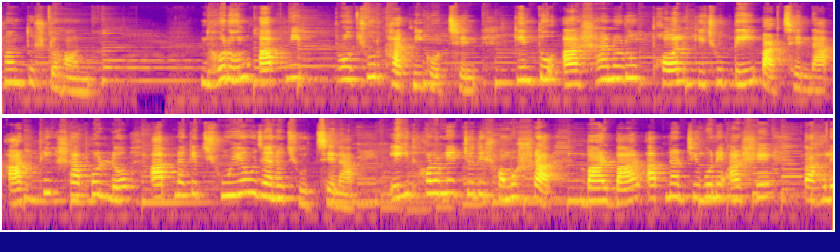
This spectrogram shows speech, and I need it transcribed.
সন্তুষ্ট হন। ধরুন, আপনি প্রচুর খাটনি করছেন, কিন্তু আশানুরূপ ফল কিছুতেই পাচ্ছেন না। আর্থিক সাফল্য আপনাকে ছুঁয়েও যেন ছুঁচ্ছে না। এই ধরনের যদি সমস্যা বারবার আপনার জীবনে আসে, তাহলে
